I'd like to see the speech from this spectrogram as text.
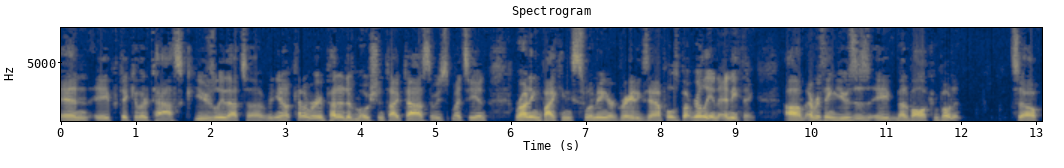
in a particular task. Usually, that's a you know kind of a repetitive motion type task that we might see in running, biking, swimming are great examples, but really in anything, um, everything uses a metabolic component. So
